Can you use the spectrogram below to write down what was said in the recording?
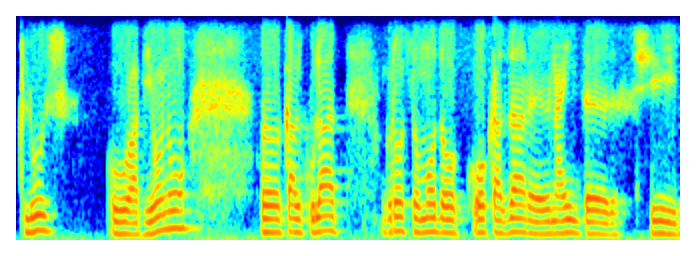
Cluj cu avionul, uh, calculat grosomodo o, o cazare înainte și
